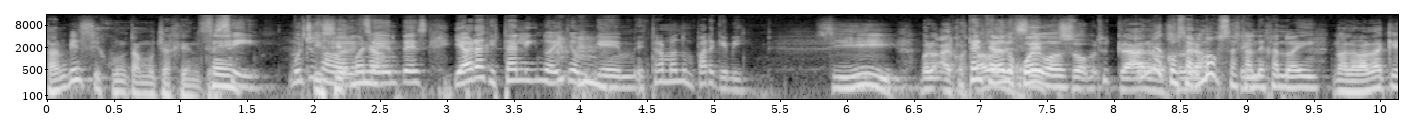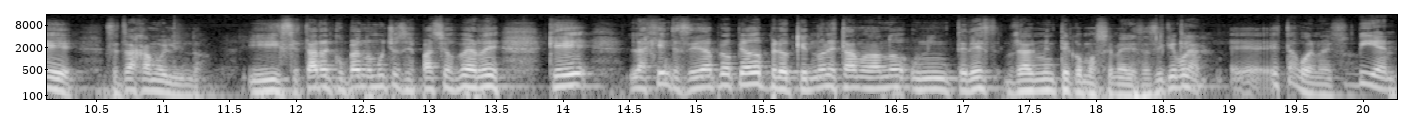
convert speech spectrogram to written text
también se junta mucha gente. Sí. Sí, muchos Y se- adolescentes. y ahora que está lindo ahí, que, que están armando un parque, vi. Sí, bueno, al Están costado instalando del juegos. sobre- claro, una cosa sobre- hermosa están dejando ahí. No, la verdad que se trabaja muy lindo. Y se está recuperando muchos espacios verdes que la gente se había apropiado, pero que no le estamos dando un interés realmente como se merece. Así que bueno, Claro. eh, está bueno eso. Bien.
